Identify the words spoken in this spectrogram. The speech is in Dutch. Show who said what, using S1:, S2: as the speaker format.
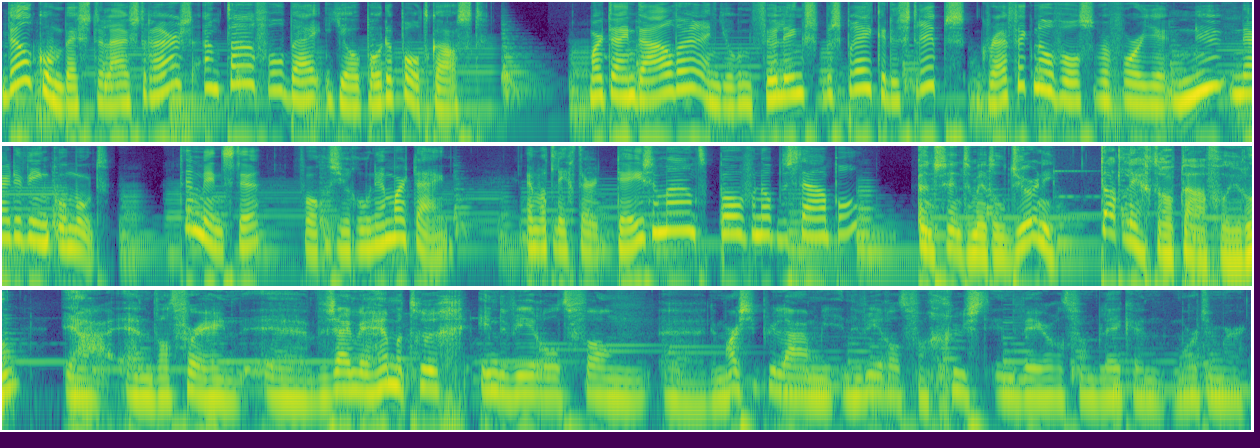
S1: Welkom beste luisteraars aan tafel bij Jopo de podcast. Martijn Daalder en Jeroen Vullings bespreken de strips, graphic novels waarvoor je nu naar de winkel moet. Tenminste, volgens Jeroen en Martijn. En wat ligt er deze maand bovenop de stapel?
S2: Een Sentimental Journey. Dat ligt er op tafel, Jeroen.
S3: Ja, en wat voorheen. Uh, we zijn weer helemaal terug in de wereld van uh, de Marsipulami, in de wereld van Gust, in de wereld van Bleken Mortimer.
